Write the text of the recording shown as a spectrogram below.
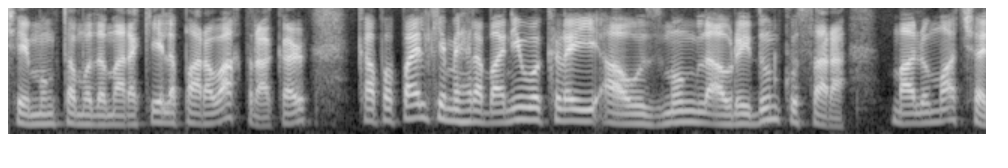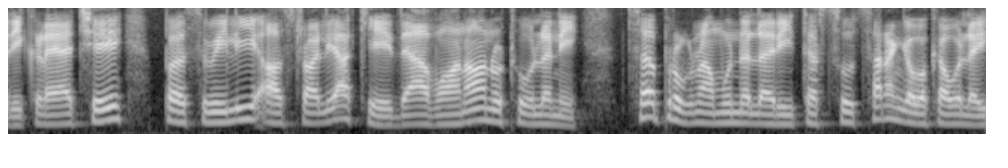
چې مونږ ته مو د مرکې لپاره وخت راکړ که په پیل کې مهرباني وکړئ او زمونږ له اوریدونکو سره معلومات شریک کړئ چې په سویلي استرالیا کې د افغانانو ټولنې څه پروګرامونه لري ترڅو څرنګه وکولای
